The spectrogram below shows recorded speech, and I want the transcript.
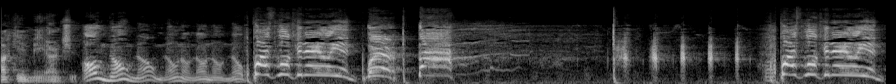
Fucking me, aren't you? Oh, no, no, no, no, no, no, no. Buzz, looking alien! Where? Ah! Buzz, look, alien!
